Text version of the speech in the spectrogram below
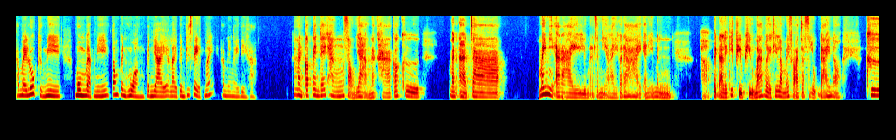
ทำไมลูกถึงมีมุมแบบนี้ต้องเป็นห่วงเป็นใยอะไรเป็นพิเศษไหมทำยังไงดีคะมันก็เป็นได้ทั้งสองอย่างนะคะ ก็คือมันอาจจะไม่มีอะไรหรือมันอาจจะมีอะไรก็ได้ อันนี้มันเป็นอะไรที่ผิวๆมากเลยที่เราไม่สามารถจะสรุปได้เนาะคือ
